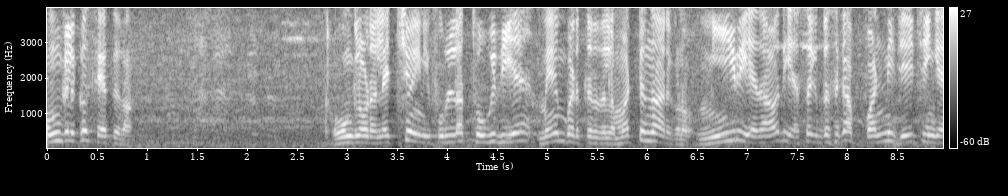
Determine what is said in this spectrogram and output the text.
உங்களுக்கும் சேர்த்து தான் உங்களோட லட்சியம் இனி ஃபுல்லாக தொகுதியை மேம்படுத்துறதுல மட்டும்தான் இருக்கணும். மீறி ஏதாவது எசக்கு பெசக்கா பண்ணி ஜெயிச்சிங்க.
